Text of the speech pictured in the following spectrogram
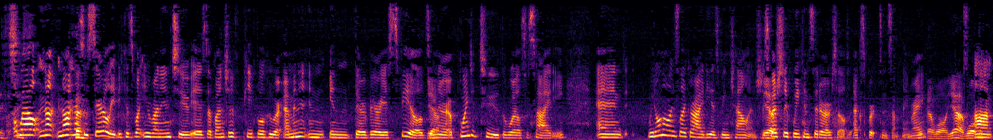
It's, Well, not not necessarily, because what you run into is a bunch of people who are eminent in, in their various fields, and they're appointed to the Royal Society, and we don't always like our ideas being challenged, Yeah. especially if we consider ourselves experts in something, right? yeah, well, yeah, well, Um,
